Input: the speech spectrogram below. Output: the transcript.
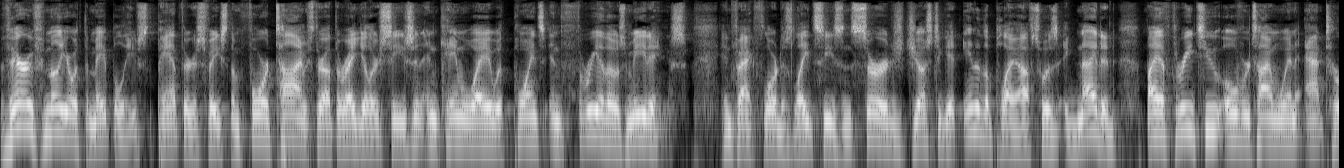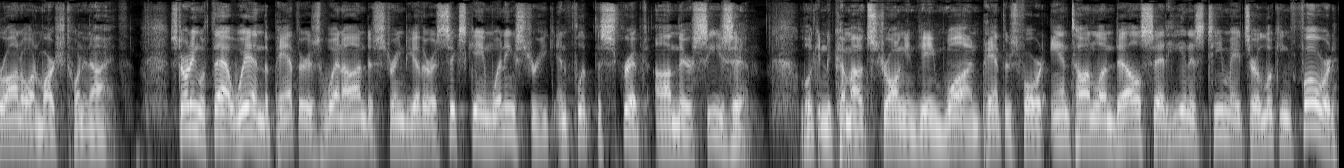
Very familiar with the Maple Leafs, the Panthers faced them 4 times throughout the regular season and came away with points in 3 of those meetings. In fact, Florida's late season season surge just to get into the playoffs was ignited by a 3 2 overtime win at Toronto on March 29th. Starting with that win, the Panthers went on to string together a six game winning streak and flip the script on their season. Looking to come out strong in game one, Panthers forward Anton Lundell said he and his teammates are looking forward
